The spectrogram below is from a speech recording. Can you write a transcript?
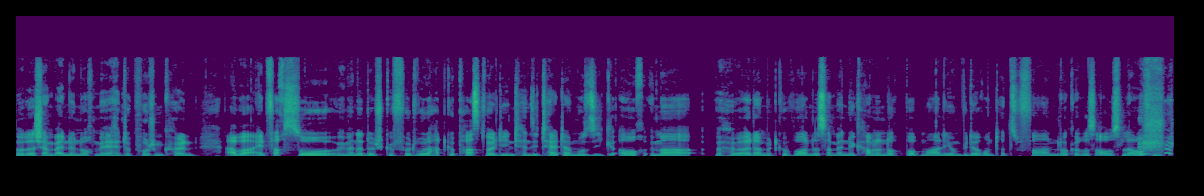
So dass ich am Ende noch mehr hätte pushen können. Aber einfach so, wie man da durchgeführt wurde, hat gepasst, weil die Intensität der Musik auch immer höher damit geworden ist. Am Ende kam dann noch Bob Marley, um wieder runterzufahren, lockeres Auslaufen.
